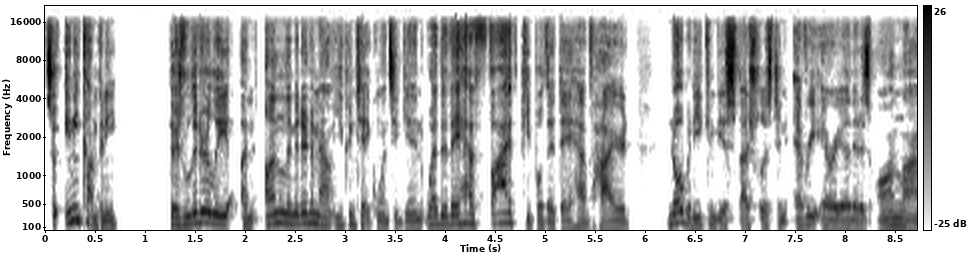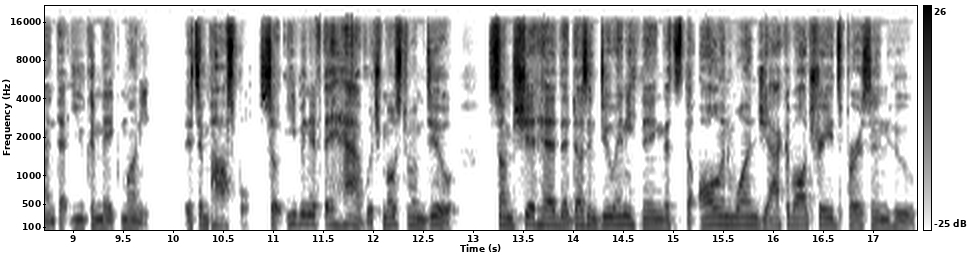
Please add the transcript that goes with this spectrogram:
So any company there's literally an unlimited amount you can take once again, whether they have five people that they have hired. Nobody can be a specialist in every area that is online that you can make money. It's impossible. So even if they have, which most of them do, some shithead that doesn't do anything, that's the all-in-one jack of all trades person who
